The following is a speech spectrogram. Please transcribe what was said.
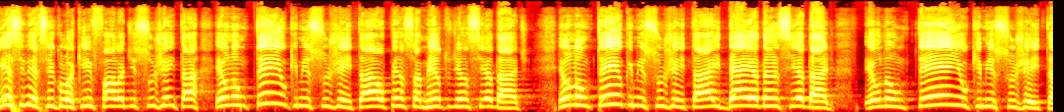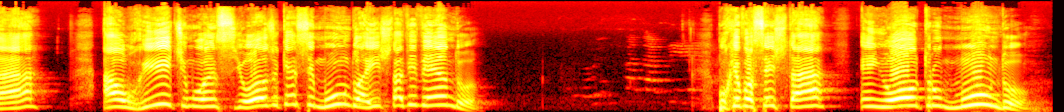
E esse versículo aqui fala de sujeitar. Eu não tenho que me sujeitar ao pensamento de ansiedade. Eu não tenho que me sujeitar à ideia da ansiedade. Eu não tenho que me sujeitar ao ritmo ansioso que esse mundo aí está vivendo. Porque você está em outro mundo.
